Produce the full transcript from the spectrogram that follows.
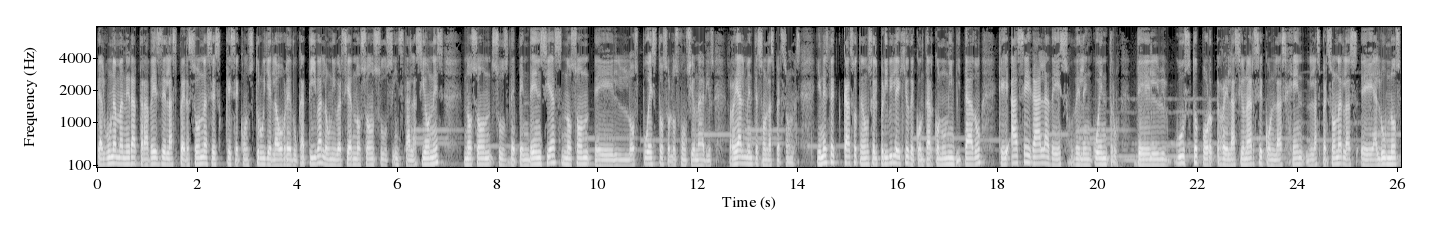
de alguna manera a través de las personas es que se construye la obra educativa. La universidad no son sus instalaciones, no son sus dependencias, no son eh, los puestos o los funcionarios, realmente son las personas. Y en este caso tenemos el privilegio de contar con un invitado que hace gala de eso, del encuentro, del gusto por relacionarse con las, gen, las personas, los eh, alumnos,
